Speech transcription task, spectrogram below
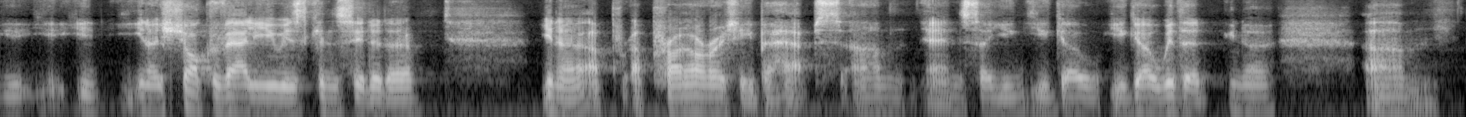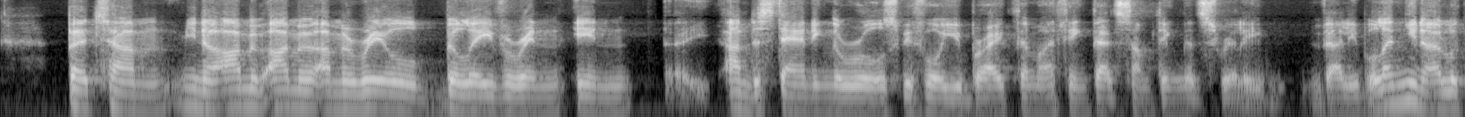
you, you, you know, shock value is considered a, you know, a, a priority perhaps, um, and so you, you go you go with it, you know. Um, but um, you know, I'm a, I'm a, I'm a real believer in in uh, understanding the rules before you break them. I think that's something that's really valuable. And you know, look,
